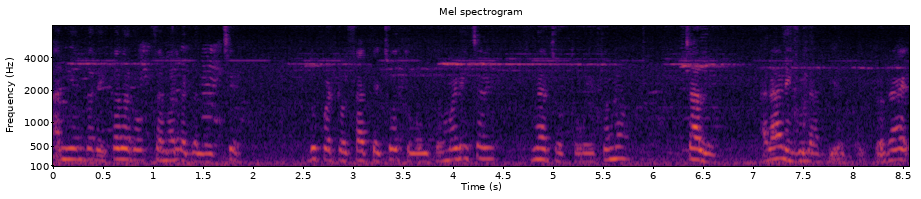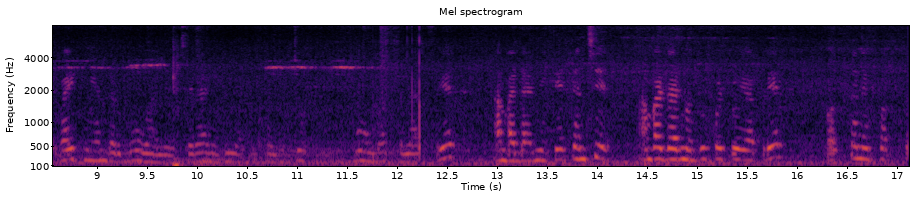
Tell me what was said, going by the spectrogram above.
આની અંદર એ કલર ઓપ્શન અલગ અલગ છે. દુપટ્ટો સાથે જોતું હોય તો મળી જાય, ના જોતું હોય તો ન. ચાલો રાણી ગુલાબી હતી. તો વ્હાઈટની અંદર બહુ આવે છે, રાણી ગુલાબી કલર જો, બહુ મસ્ત લાગશે. આંબાદારની પેટર્ન છે. આંબાદારનો દુપટ્ટો એ આપણે ફક્ત ને ફક્ત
